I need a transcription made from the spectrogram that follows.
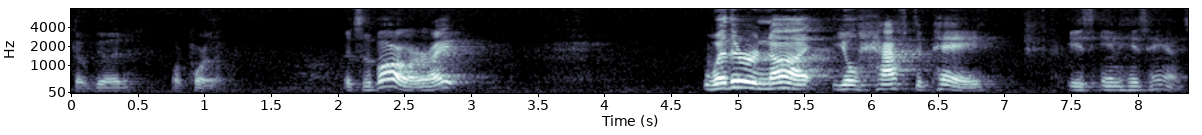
go good or poorly? It's the borrower, right? Whether or not you'll have to pay is in his hands.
